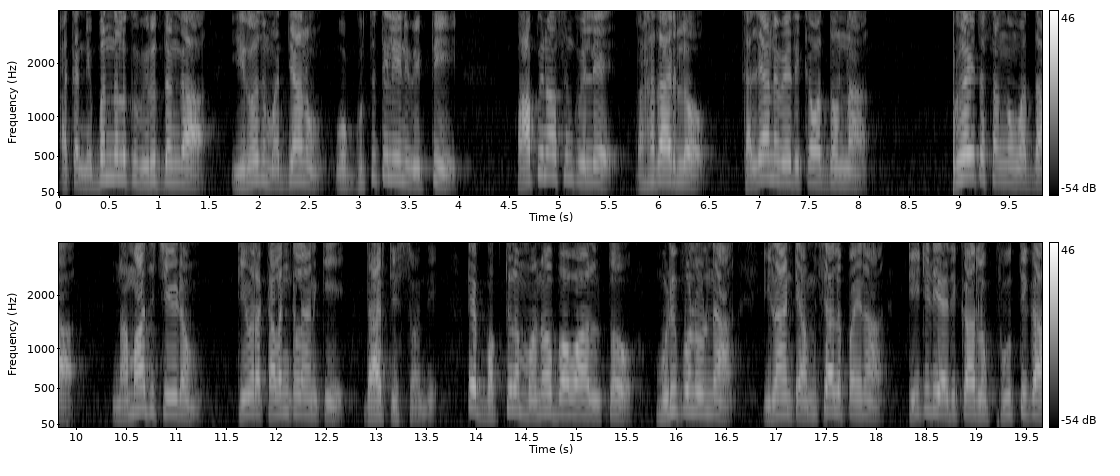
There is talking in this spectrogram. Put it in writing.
అక్కడ నిబంధనలకు విరుద్ధంగా ఈరోజు మధ్యాహ్నం ఓ గుర్తు తెలియని వ్యక్తి పాపినాశంకు వెళ్ళే రహదారిలో కళ్యాణ వేదిక వద్ద ఉన్న పురోహిత సంఘం వద్ద నమాజ్ చేయడం తీవ్ర కలంకలానికి దారితీస్తోంది. అంటే భక్తుల మనోభావాలతో ముడిపడున్న ఇలాంటి అంశాలపైన టీటీడీ అధికారులు పూర్తిగా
